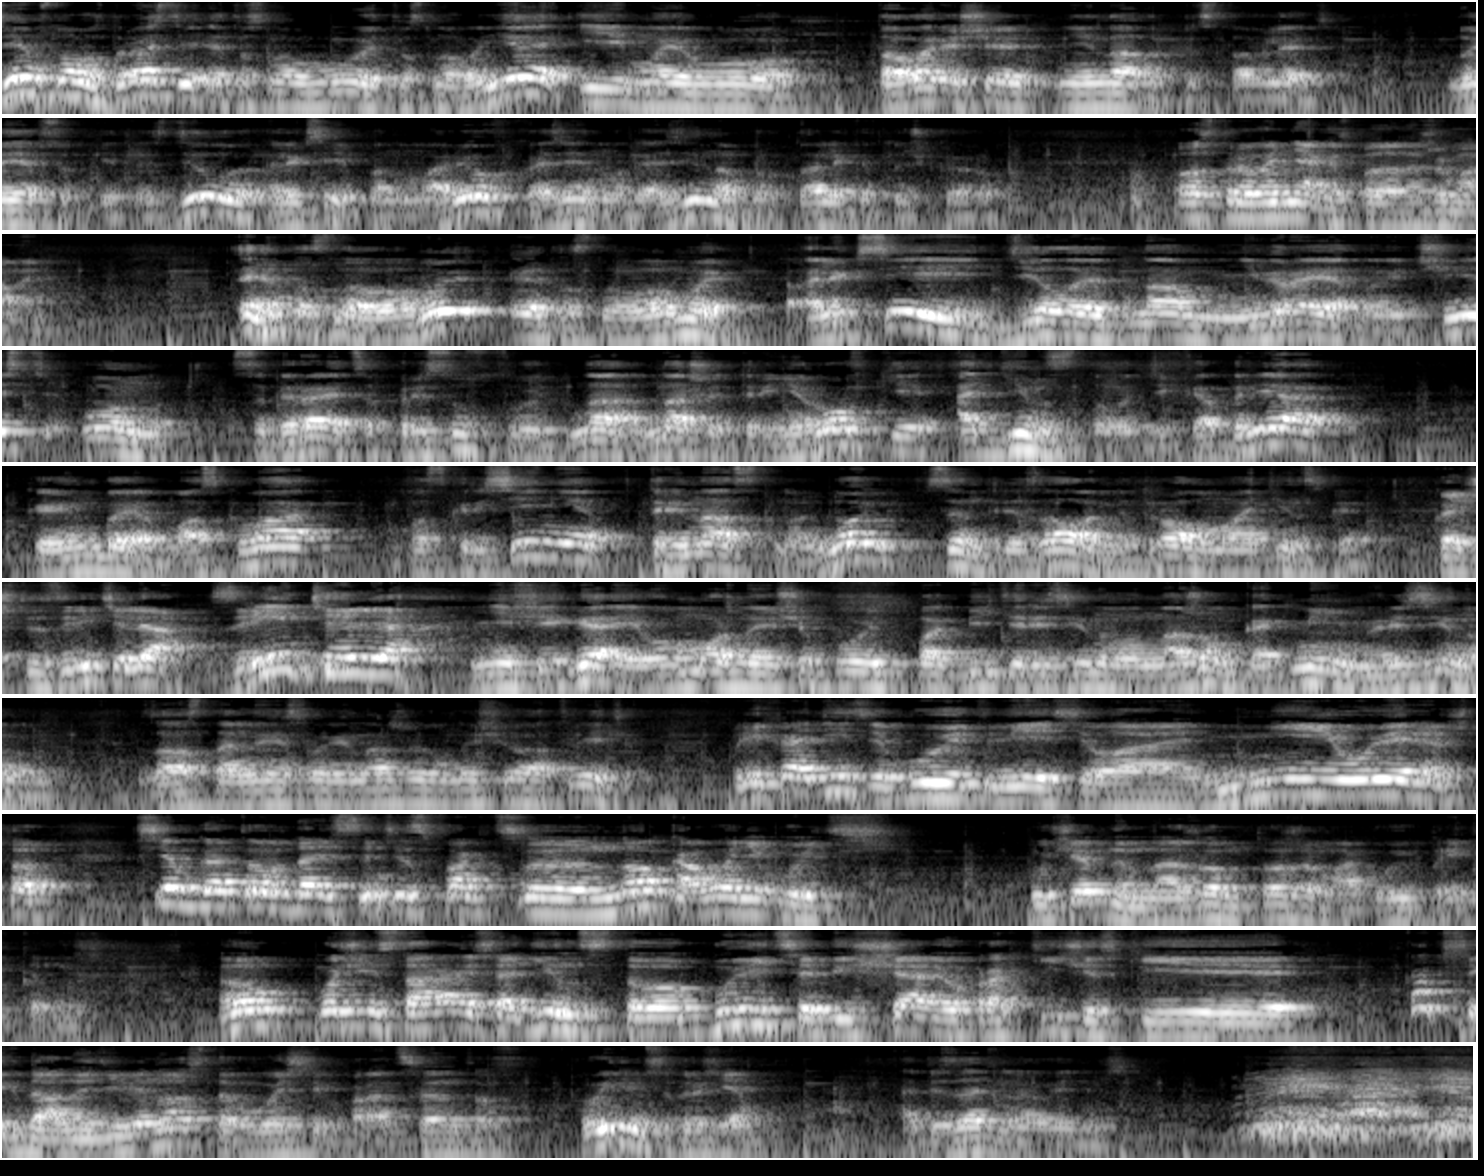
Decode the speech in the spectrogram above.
Всем снова здрасте, это снова вы, это снова я, и моего товарища не надо представлять. Но я все-таки это сделаю. Алексей Пономарев, хозяин магазина brutalika.ru Острого дня, господа нажиманы. Это снова мы, это снова мы. Алексей делает нам невероятную честь. Он собирается присутствовать на нашей тренировке 11 декабря КНБ Москва в воскресенье в 13.00 в центре зала метро Алматинская. В качестве зрителя. Зрителя! Нифига, его можно еще будет побить резиновым ножом, как минимум резиновым. За остальные свои ножи он еще ответит. Приходите, будет весело. Не уверен, что всем готов дать сатисфакцию, но кого-нибудь учебным ножом тоже могу и приткнуть. Ну, очень стараюсь 11 быть, обещаю практически, как всегда, на 98%. Увидимся, друзья. Обязательно увидимся. Приходи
